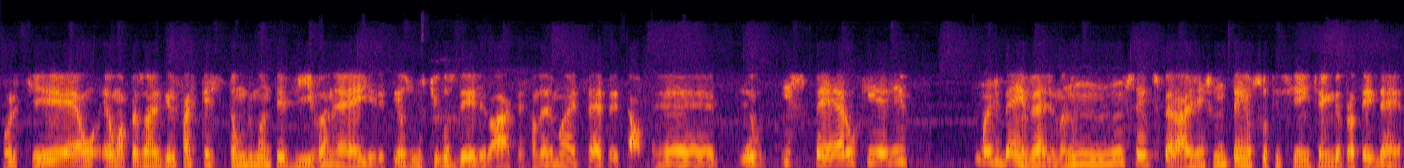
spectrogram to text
Porque é, um, é uma personagem que ele faz questão de manter viva, né? E ele tem os motivos dele lá, a questão da irmã, etc e tal. É, eu espero que ele mande bem, velho, mas não, não sei o que esperar. A gente não tem o suficiente ainda para ter ideia.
